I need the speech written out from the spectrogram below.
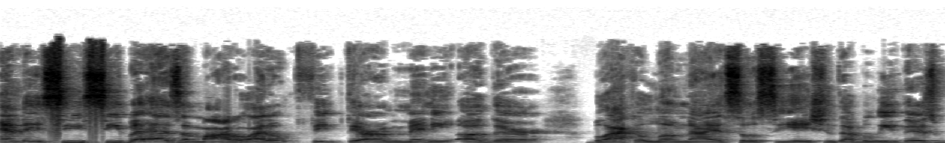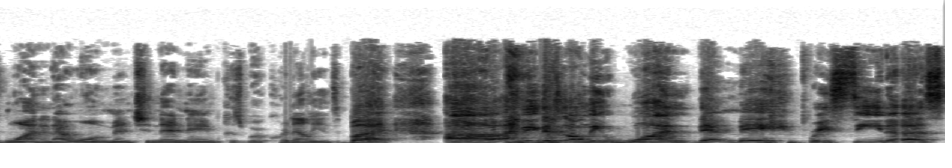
And they see SIBA as a model. I don't think there are many other black alumni associations. I believe there's one, and I won't mention their name because we're Cornellians, but uh, I think there's only one that may precede us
